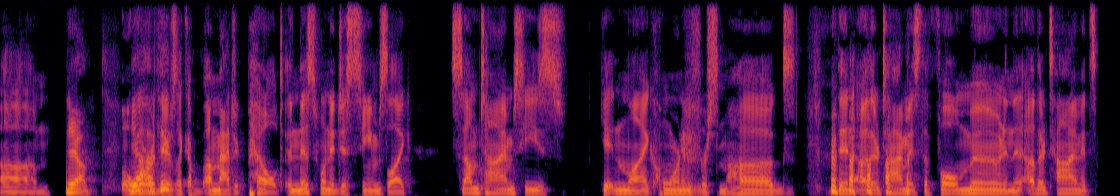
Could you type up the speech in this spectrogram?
Um, Yeah. or Yeah, I there's like a, a magic pelt. And this one, it just seems like sometimes he's getting like horny for some hugs. Then other time it's the full moon, and then other time it's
